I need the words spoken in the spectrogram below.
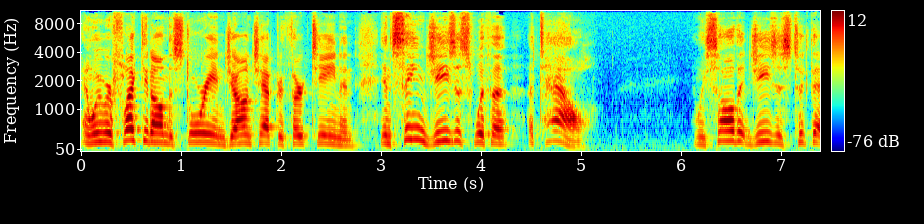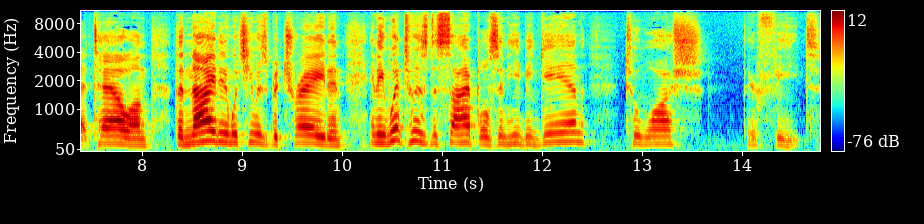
And we reflected on the story in John chapter 13 and, and seeing Jesus with a, a towel. We saw that Jesus took that towel on the night in which he was betrayed and, and he went to his disciples and he began to wash their feet.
